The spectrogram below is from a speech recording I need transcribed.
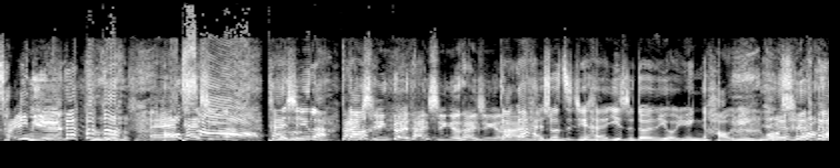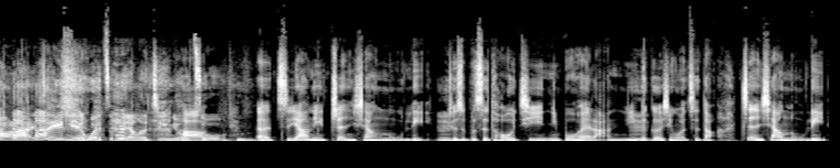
才一年，哎、好太新了，少太新了。刚贪心，对，贪心了，贪心了。刚刚还说自己很一直都有运好运，我希望好来这一年会怎么样的金牛座？呃，只要你正向努力，嗯就是不是投机，你不会啦。你的嗯个性我知道，正向努力，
